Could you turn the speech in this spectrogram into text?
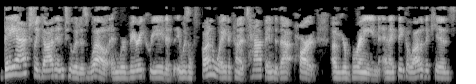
they actually got into it as well and were very creative. It was a fun way to kind of tap into that part of your brain. And I think a lot of the kids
